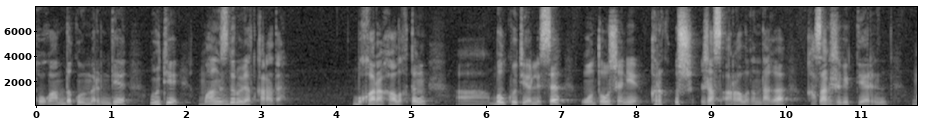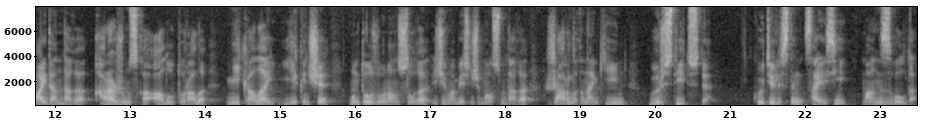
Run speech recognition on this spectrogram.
қоғамдық өмірінде өте маңызды рөл атқарады. Бұхара халықтың бұл көтерілісі 19 және 43 жас аралығындағы қазақ жігіттерін майдандағы қара жұмысқа алу туралы Николай II 1916 жылғы 25 маусымдағы жарлығынан кейін өрістей түсті. Көтерілістің саяси маңызы болды.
